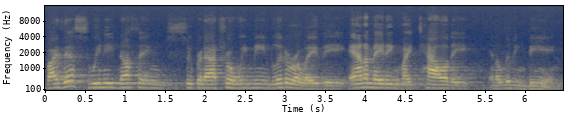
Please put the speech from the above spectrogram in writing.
by this, we need nothing supernatural. We mean literally the animating vitality in a living being.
